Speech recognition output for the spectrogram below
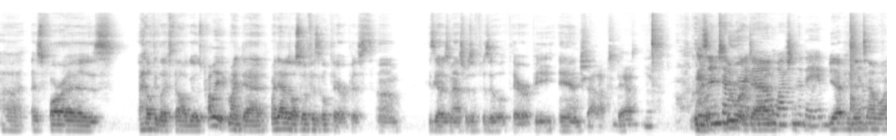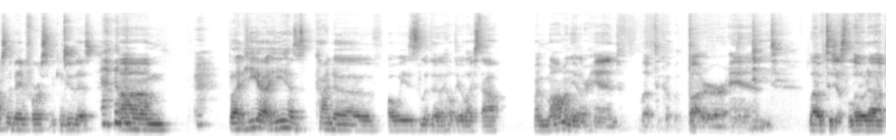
uh, as far as a healthy lifestyle goes, probably my dad. My dad is also a physical therapist. Um, he's got his master's of physical therapy, and Shout out to dad. good He's work, in good town work, right Dad. now watching the babe. Yep, he's in Yep. town watching the babe for us, so we can do this. um, but he uh, he has kind of always lived a healthier lifestyle. My mom, on the other hand, loved to cook with butter and loved to just load up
